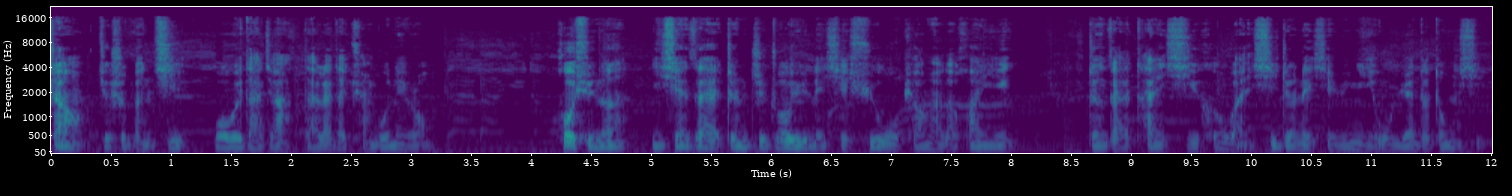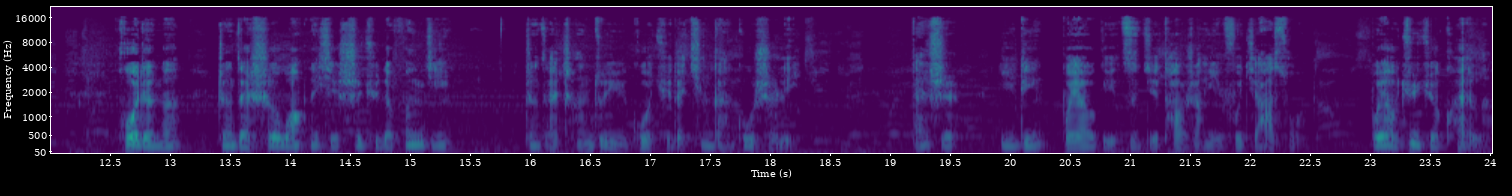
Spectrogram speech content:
上就是本期我为大家带来的全部内容。或许呢，你现在正执着于那些虚无缥缈的幻影，正在叹息和惋惜着那些与你无缘的东西；或者呢，正在奢望那些逝去的风景，正在沉醉于过去的情感故事里。但是，一定不要给自己套上一副枷锁，不要拒绝快乐，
